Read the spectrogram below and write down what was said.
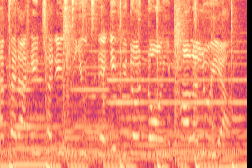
shepherd I introduce to you today if you don't know him. Hallelujah.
